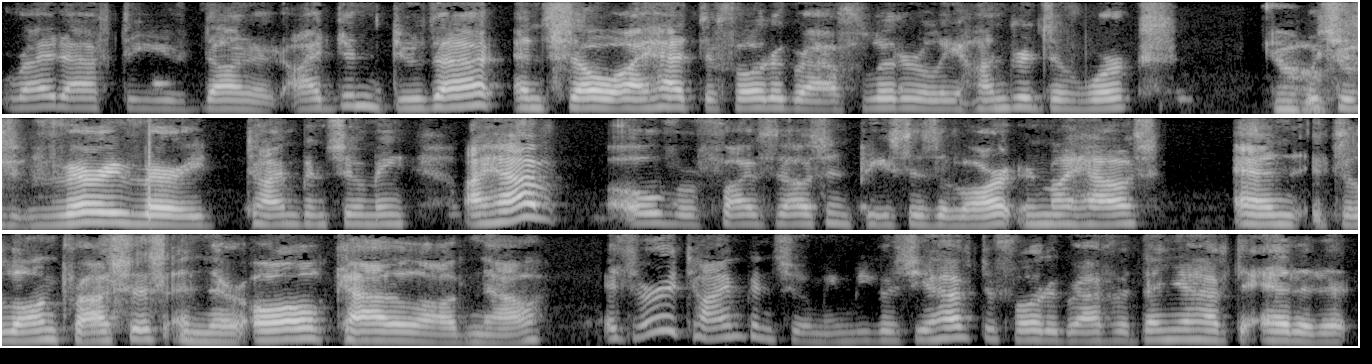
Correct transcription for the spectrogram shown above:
right after you've done it. I didn't do that. And so I had to photograph literally hundreds of works, oh. which is very, very time consuming. I have over 5,000 pieces of art in my house, and it's a long process, and they're all cataloged now. It's very time consuming because you have to photograph it, then you have to edit it.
